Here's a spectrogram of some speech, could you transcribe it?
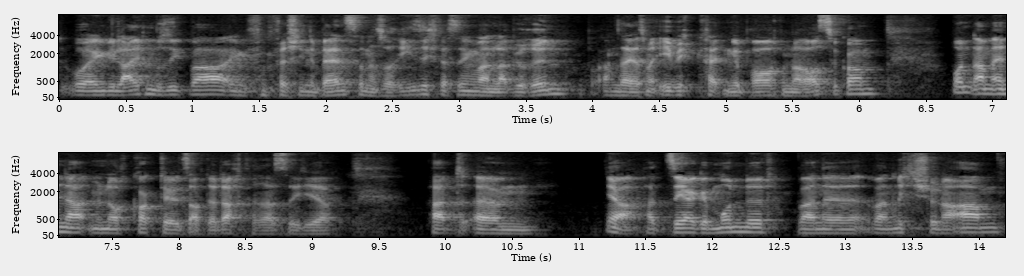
wo irgendwie Live-Musik war, irgendwie fünf verschiedene Bands drin, das war riesig, das Ding war ein Labyrinth, haben da erstmal Ewigkeiten gebraucht, um da rauszukommen. Und am Ende hatten wir noch Cocktails auf der Dachterrasse hier. Hat, ähm, ja, hat sehr gemundet, war, eine, war ein richtig schöner Abend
